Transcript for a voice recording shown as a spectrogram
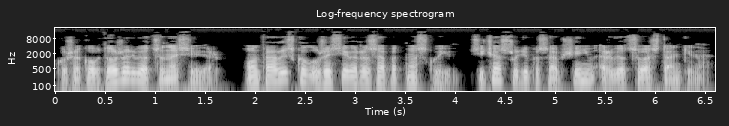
Кушаков тоже рвется на север. Он прорыскал уже северо-запад Москвы. Сейчас, судя по сообщениям, рвется в Останкино.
